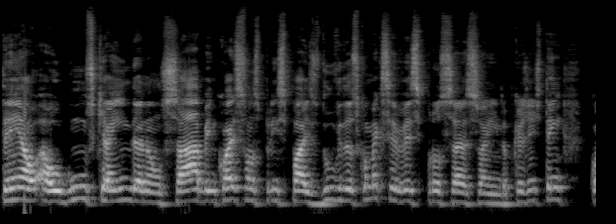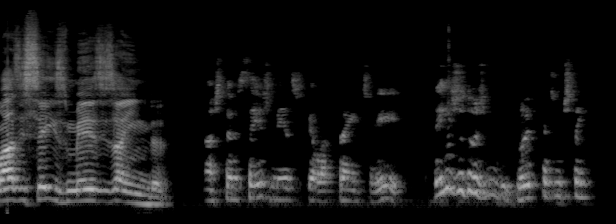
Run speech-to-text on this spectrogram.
Tem alguns que ainda não sabem? Quais são as principais dúvidas? Como é que você vê esse processo ainda? Porque a gente tem quase seis meses ainda. Nós temos seis meses pela frente aí. Desde 2018 que a gente tem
